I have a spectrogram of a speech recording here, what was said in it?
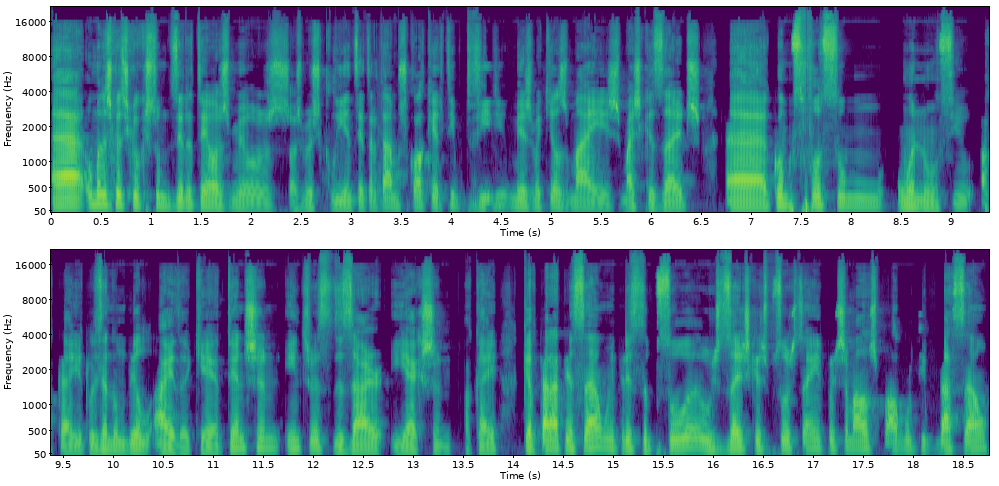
Ah, uma das coisas que eu costumo dizer até aos meus, aos meus clientes é tratarmos qualquer tipo de vídeo, mesmo aqueles mais, mais caseiros, ah, como se fosse um, um anúncio, ok? Utilizando o modelo AIDA, que é Attention, Interest, Desire e Action, ok? Captar a atenção, o interesse da pessoa, os desejos que as pessoas têm, depois chamá-los para algum tipo de ação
